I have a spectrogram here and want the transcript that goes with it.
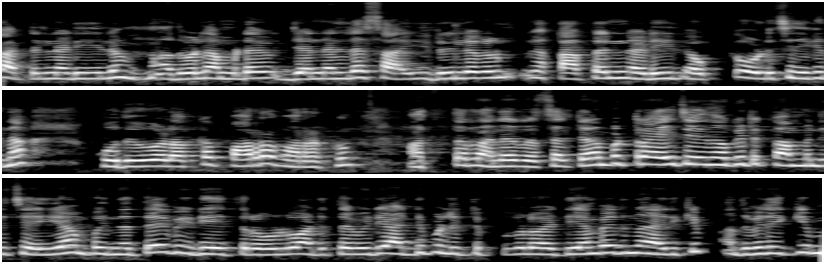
കട്ടിലിനടിയിലും അതുപോലെ നമ്മുടെ ജനലിന്റെ സൈഡിലും കട്ടിലിനടിയിലും ഒക്കെ ഒളിച്ചിരിക്കുന്ന കൊതുകുകളൊക്കെ പറ പറക്കും. അത്ര നല്ല റിസൾട്ടാണ് അപ്പോൾ ട്രൈ ചെയ്ത് നോക്കിയിട്ട് കമന്റ് ചെയ്യാം. അപ്പോൾ ഇന്നത്തെ വീഡിയോ ഇത്രേ ഉള്ളൂ. അടുത്ത വീഡിയോ അടിപൊളി ടിപ്പുകളുമായിട്ട് ഞാൻ വരുന്നതായിരിക്കും. അതുവരേക്കും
